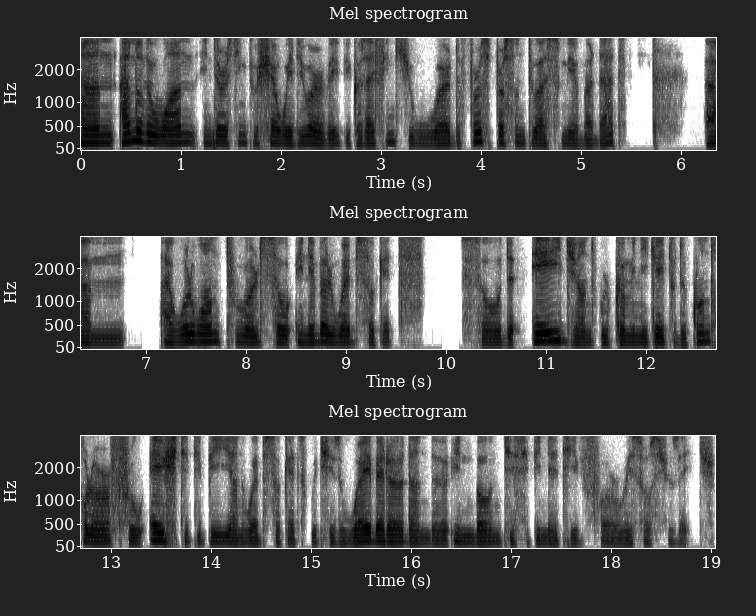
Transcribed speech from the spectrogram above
and another one interesting to share with you, Hervé, because I think you were the first person to ask me about that. Um, I will want to also enable WebSockets. So the agent will communicate to the controller through HTTP and WebSockets, which is way better than the inbound TCP native for resource usage.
